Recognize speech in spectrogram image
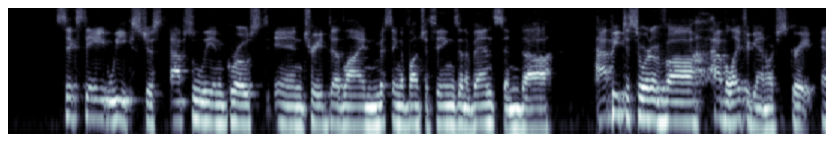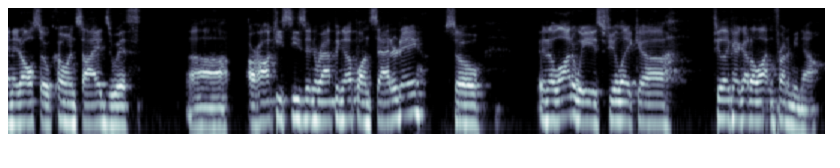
six to eight weeks, just absolutely engrossed in trade deadline, missing a bunch of things and events. And, uh, happy to sort of uh, have a life again, which is great. And it also coincides with uh, our hockey season wrapping up on Saturday. So, in a lot of ways, feel like uh, feel like I got a lot in front of me now.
